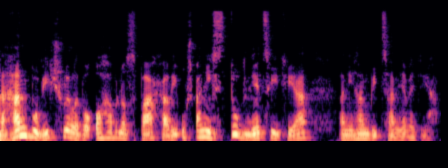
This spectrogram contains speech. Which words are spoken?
Na hanbu vyšli, lebo ohavno spáchali, už ani stud necítia, ani hanbiť sa nevedia.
